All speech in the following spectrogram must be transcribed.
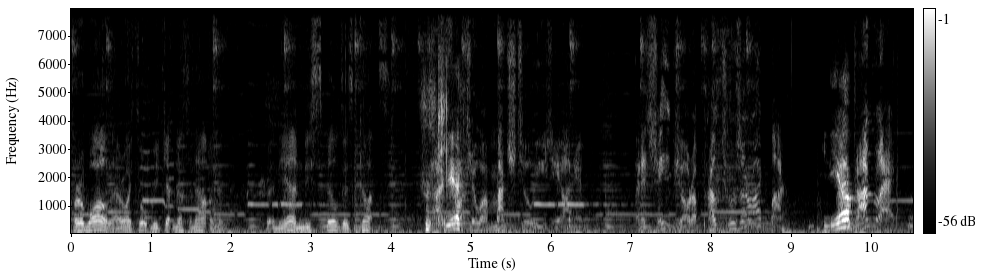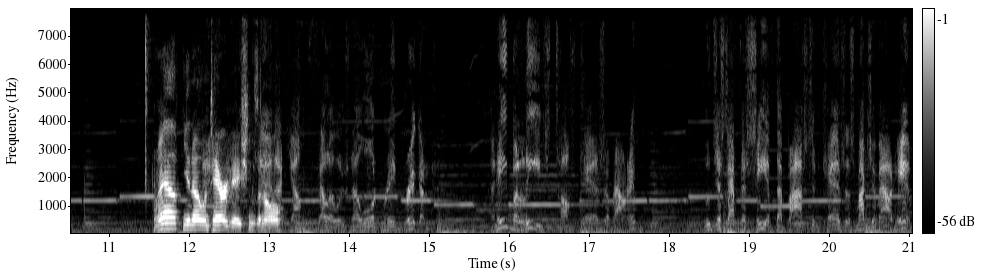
For a while there, I thought we'd get nothing out of him. But in the end, he spilled his guts. I Yeah. thought you were much too easy on him. But it seems your approach was the right one. Yep. Well done, lad. Well, you know, interrogations and all. That young fellow is no ordinary brigand. And he believes Toth cares about him. We'll just have to see if the bastard cares as much about him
